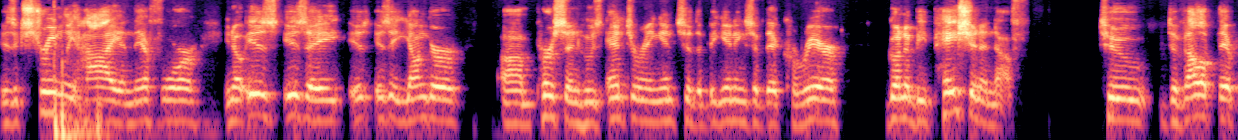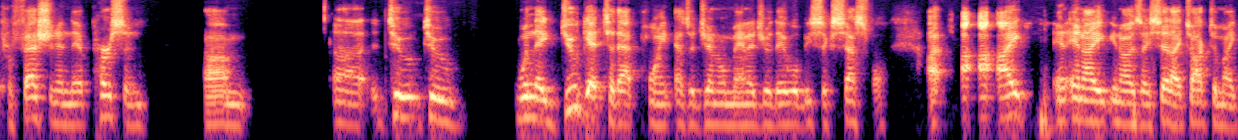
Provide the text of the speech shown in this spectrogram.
is extremely high, and therefore, you know, is is a is, is a younger um, person who's entering into the beginnings of their career going to be patient enough to develop their profession and their person um, uh, to to when they do get to that point as a general manager, they will be successful. I, I, I and, and, I, you know, as I said, I talked to my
